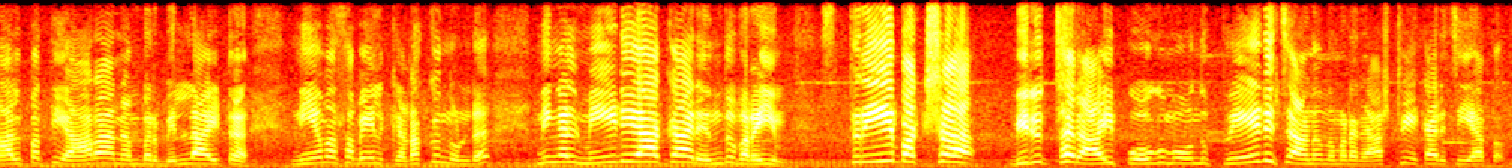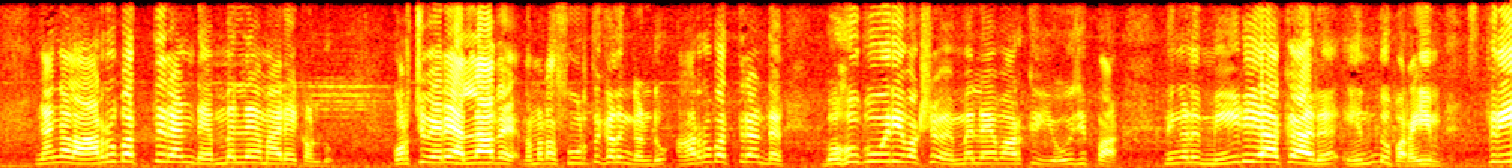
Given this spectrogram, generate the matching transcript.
നാൽപ്പത്തി ആറാം നമ്പർ ബില്ലായിട്ട് നിയമസഭയിൽ കിടക്കുന്നുണ്ട്. നിങ്ങൾ മീഡിയക്കാരെന്തു പറയും? സ്ത്രീപക്ഷ വിരുദ്ധരായി പോകുമോ എന്ന് പേടിച്ചാണ് നമ്മുടെ രാഷ്ട്രീയക്കാർ ചെയ്യാത്തത്. ഞങ്ങൾ അറുപത്തിരണ്ട് എം എൽ എമാരെ കണ്ടു. കുറച്ചുപേരെ അല്ലാതെ നമ്മുടെ സുഹൃത്തുക്കളും കണ്ടു. അറുപത്തിരണ്ട് ബഹുഭൂരിപക്ഷം എം എൽ എമാർക്ക് യോജിപ്പാണ്. നിങ്ങൾ മീഡിയക്കാർ എന്തു പറയും? സ്ത്രീ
